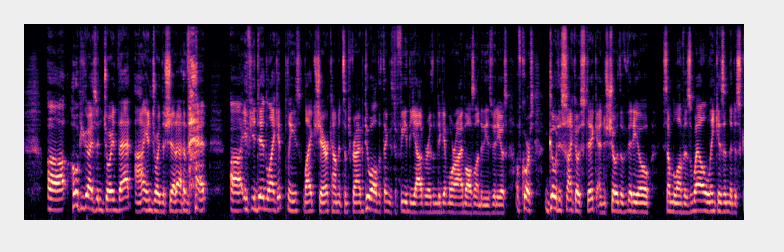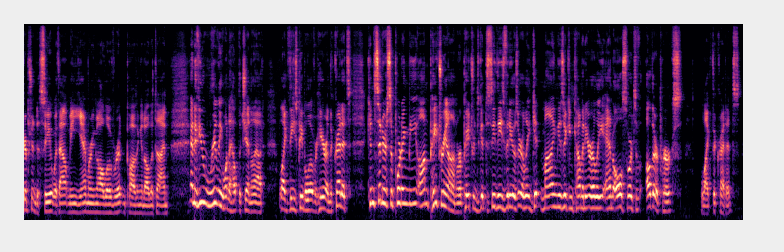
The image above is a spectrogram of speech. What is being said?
uh, hope you guys enjoyed that. I enjoyed the shit out of that. Uh, if you did like it, please like, share, comment, subscribe, do all the things to feed the algorithm to get more eyeballs onto these videos. Of course, go to Psychostick and show the video some love as well. Link is in the description to see it without me yammering all over it and pausing it all the time. And if you really want to help the channel out, like these people over here in the credits, consider supporting me on Patreon, where patrons get to see these videos early, get my music and comedy early, and all sorts of other perks, like the credits.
